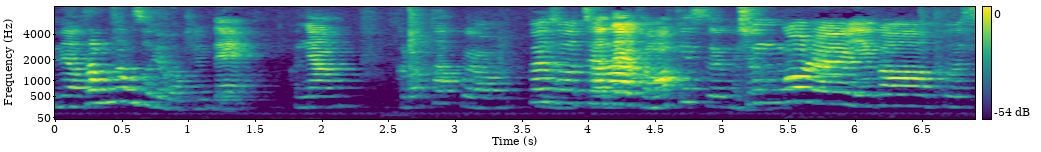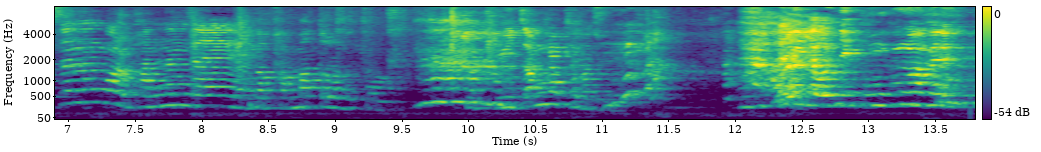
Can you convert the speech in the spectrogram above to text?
그냥 상상 속에 맡길게. 네, 그냥 그렇다고요. 그래서 다들 제가 경악했어요. 그냥. 중거를 얘가 그 쓰는 걸 봤는데 나 밥맛 떨어졌잖아. 나귀 짱약해가지고. 아니 근데 언니 궁금하면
